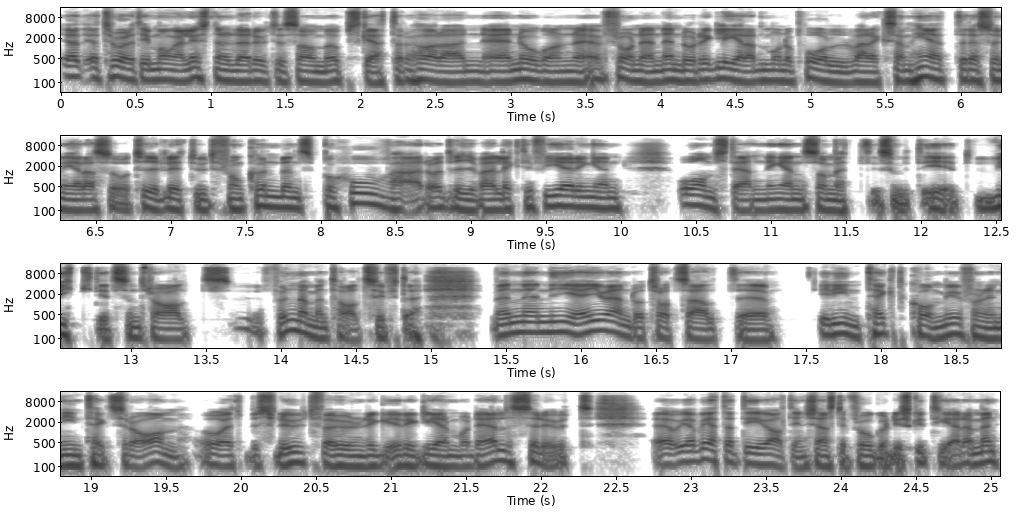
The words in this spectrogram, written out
Jag, jag, tror att det är många lyssnare där ute som uppskattar att höra eh, någon eh, från en ändå reglerad monopolverksamhet resonera så tydligt utifrån kundens behov här och driva elektrifieringen och omställningen som ett, som ett, ett viktigt, centralt, fundamentalt syfte. Men eh, ni är ju ändå trots allt eh, er intäkt kommer ju från en intäktsram och ett beslut för hur en reglermodell ser ut. Eh, och jag vet att det är alltid en känslig fråga att diskutera, men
